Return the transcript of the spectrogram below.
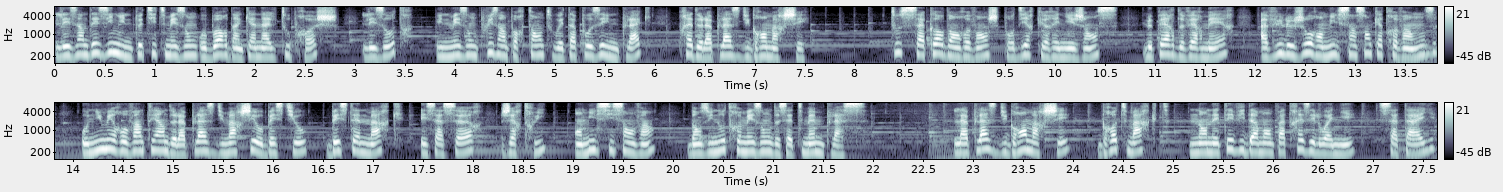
Les uns désignent une petite maison au bord d'un canal tout proche, les autres, une maison plus importante où est apposée une plaque, près de la place du Grand Marché. Tous s'accordent en revanche pour dire que Régnier Jans, le père de Vermeer, a vu le jour en 1591, au numéro 21 de la place du marché aux bestiaux, Bestenmark, et sa sœur, Gertrude, en 1620, dans une autre maison de cette même place. La place du Grand Marché, Grottmarkt, n'en est évidemment pas très éloignée, sa taille,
